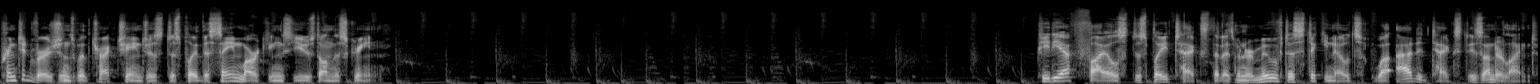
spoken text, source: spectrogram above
Printed versions with track changes display the same markings used on the screen. PDF files display text that has been removed as sticky notes while added text is underlined.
